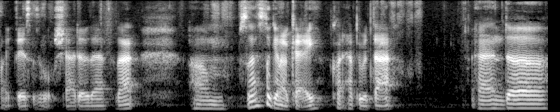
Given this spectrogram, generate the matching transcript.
like this. There's a little shadow there for that. Um, so that's looking okay. Quite happy with that. And uh,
